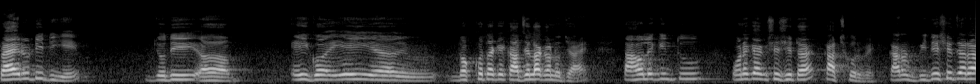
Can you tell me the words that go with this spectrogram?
প্রায়োরিটি দিয়ে যদি এই এই দক্ষতাকে কাজে লাগানো যায়, তাহলে কিন্তু অনেকাংশে সেটা কাজ করবে। কারণ বিদেশে যারা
